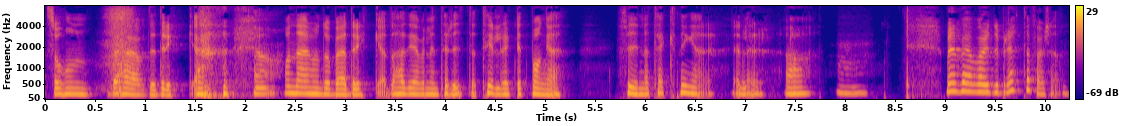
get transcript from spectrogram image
Så hon behövde dricka. Ja. Och när hon då började dricka då hade jag väl inte ritat tillräckligt många fina teckningar. Eller, ja. Men vem var det du berättade för sen?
